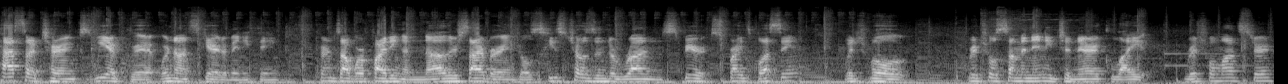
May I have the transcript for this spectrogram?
Pass our turn, because we have grit, we're not scared of anything. Turns out we're fighting another Cyber Angels. He's chosen to run Spirit Sprite's Blessing, which will ritual summon any generic light ritual monster.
